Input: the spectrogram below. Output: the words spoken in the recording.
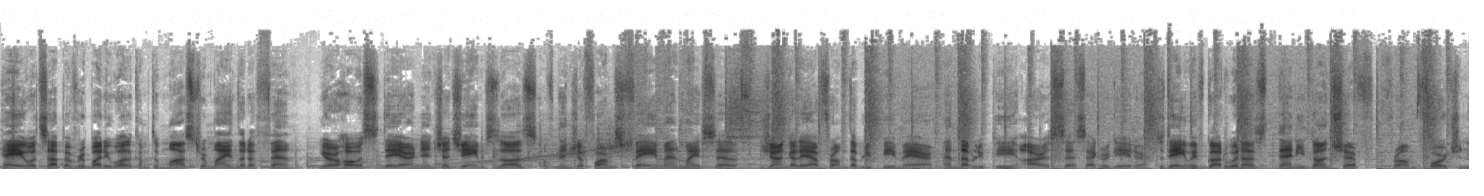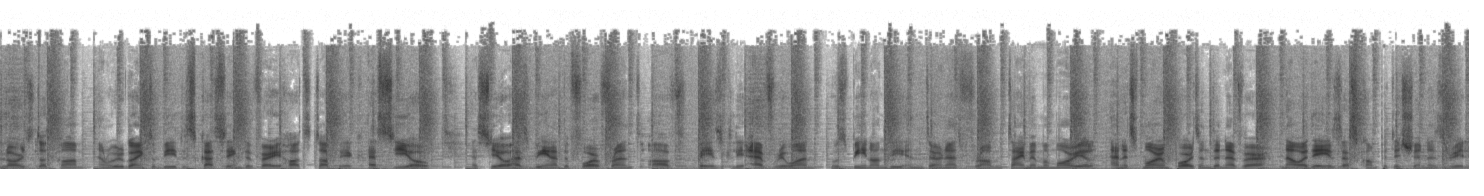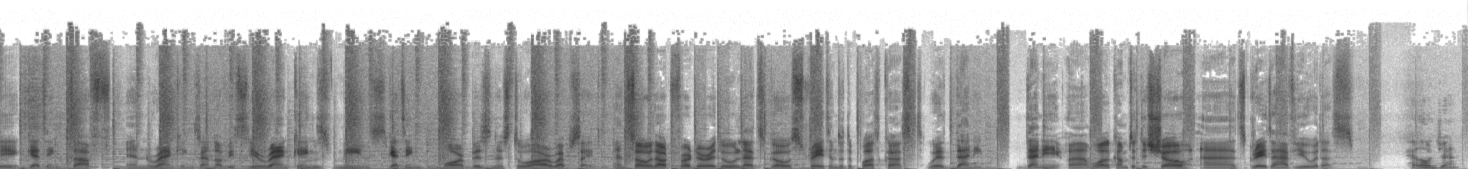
Hey, what's up, everybody? Welcome to Mastermind.fm. Your hosts today are Ninja James Laws of Ninja Forms fame and myself, Jean Galea from WP Mayor and WP RSS Aggregator. Today we've got with us Danny Donchev from FortuneLords.com, and we're going to be discussing the very hot topic SEO. SEO has been at the forefront of basically everyone who's been on the internet from time immemorial, and it's more important than ever nowadays as competition is really getting tough in rankings. And obviously, rankings means getting more business to our website. And so, without further ado, let's go straight into the podcast with Danny. Danny, um, welcome to the show. Uh, it's great to have you with us. Hello, Jan.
